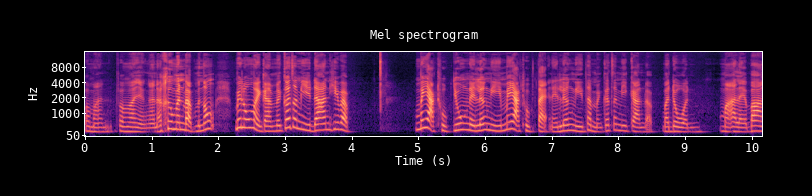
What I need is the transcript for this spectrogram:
ประมาณประมาณอย่างนั้นนะคือมันแบบมันต้องไม่รู้เหมือนกัน มันก็จะมีด้านที่แบบ ไม่อยากถูกยุ่งในเรื่องนี้ ไม่อยากถูกแตะในเรื่องนี้ แต่มันก็จะมีการแบบมาโดนมาอะไรบ้าง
